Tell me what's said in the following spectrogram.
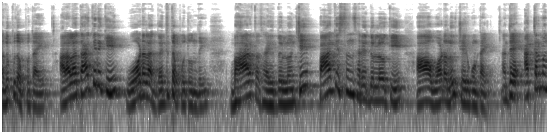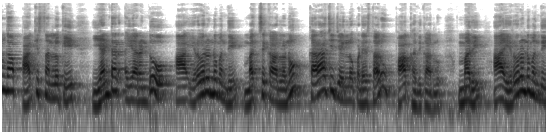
అదుపు తప్పుతాయి అలల తాకిడికి ఓడల గతి తప్పుతుంది. భారత సరిహద్దుల్లోంచి పాకిస్తాన్ సరిహద్దుల్లోకి ఆ ఓడలు చేరుకుంటాయి. అంతే అక్రమంగా పాకిస్తాన్లోకి ఎంటర్ అయ్యారంటూ ఆ ఇరవై రెండు మంది మత్స్యకారులను కరాచీ జైల్లో పడేస్తారు పాక్ అధికారులు. మరి ఆ ఇరవై రెండు మంది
